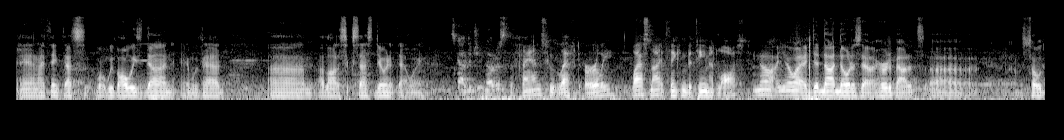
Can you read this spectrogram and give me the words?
And I think that's what we've always done, and we've had um, a lot of success doing it that way. Scott, did you notice the fans who left early last night thinking the team had lost? No, you know what? I did not notice that. I heard about it. Uh, I was told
